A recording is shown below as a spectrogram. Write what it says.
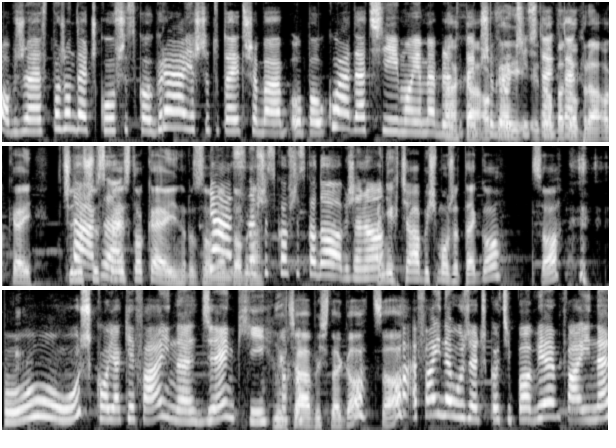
dobrze, w porządeczku, wszystko gra, jeszcze tutaj trzeba u- poukładać i moje meble tutaj okej, przywrócić. tak, dobra, tak. dobra, okej. Czyli Tak, wszystko tak. jest okej, rozumiem, Jasne, dobra. wszystko, wszystko dobrze, no. A nie chciałabyś może tego? Co? Uuu, łóżko, jakie fajne, dzięki. Nie chciałabyś tego? Co? Fajne łóżeczko ci powiem, fajne.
